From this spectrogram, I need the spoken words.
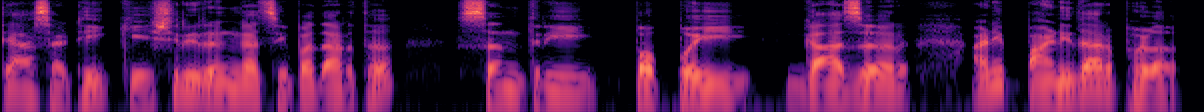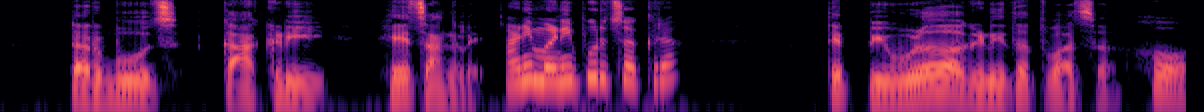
त्यासाठी केशरी रंगाचे पदार्थ संत्री पपई गाजर आणि पाणीदार फळं टरबूज काकडी हे चांगले. आणि मणिपूर चक्र? ते पिवळं अग्नितत्वाचं. हो.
